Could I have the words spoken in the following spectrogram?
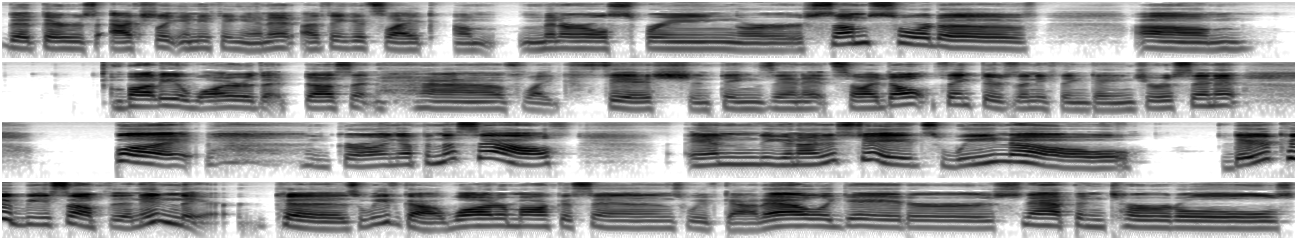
that there's actually anything in it. I think it's like a mineral spring or some sort of um, body of water that doesn't have like fish and things in it. So I don't think there's anything dangerous in it. But growing up in the South, in the United States, we know there could be something in there because we've got water moccasins, we've got alligators, snapping turtles,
